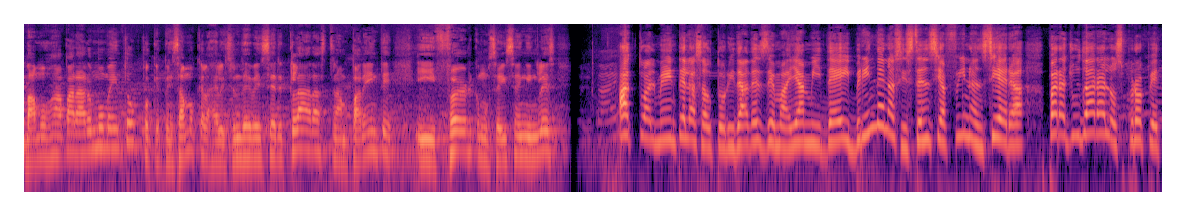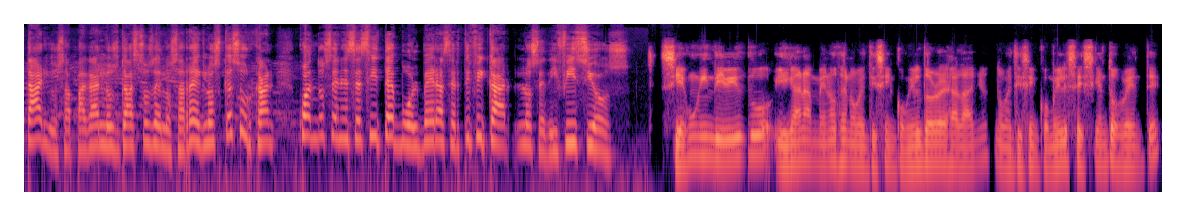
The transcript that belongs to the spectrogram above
Vamos a parar un momento porque pensamos que las elecciones deben ser claras, transparentes y fair, como se dice en inglés. Actualmente las autoridades de Miami-Dade brindan asistencia financiera para ayudar a los propietarios a pagar los gastos de los arreglos que surjan cuando se necesite volver a certificar los edificios. Si es un individuo y gana menos de 95 mil dólares al año, 95 mil 620,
